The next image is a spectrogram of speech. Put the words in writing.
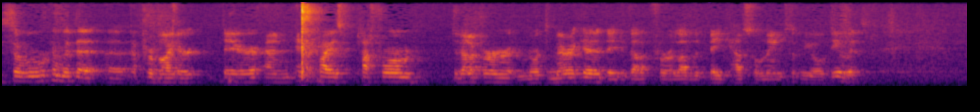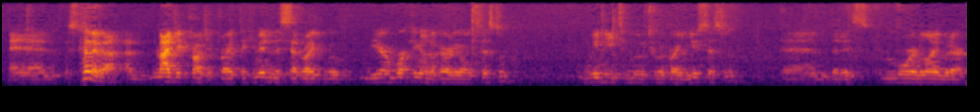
so we're working with a, a, a provider. They're an enterprise platform developer in North America. They develop for a lot of the big household names that we all deal with. And it's kind of a, a magic project, right? They came in and they said, right, we are working on a very old system. We need to move to a very new system um, that is more in line with our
